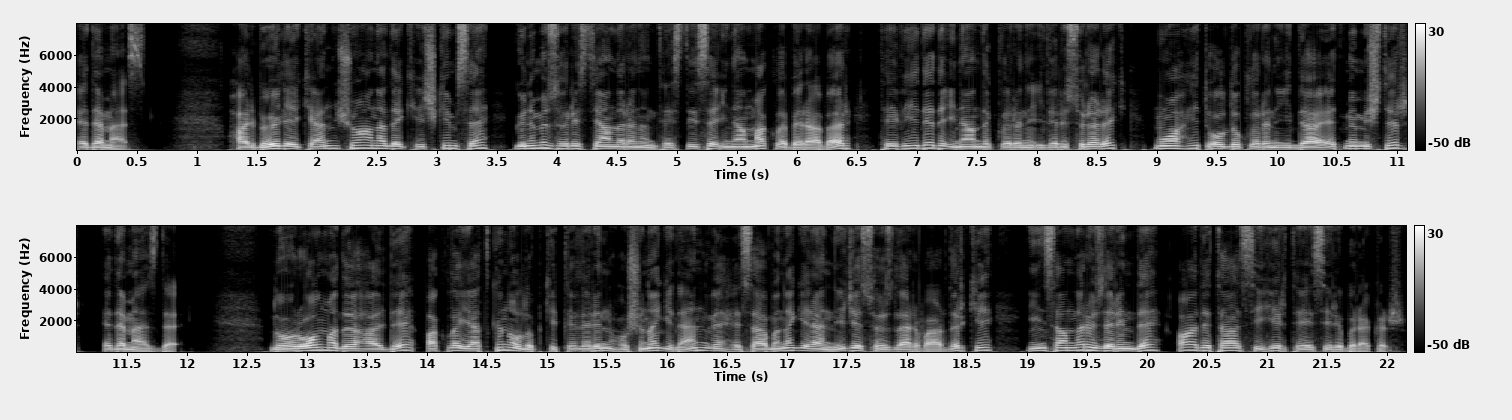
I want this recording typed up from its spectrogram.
edemez. Hal böyleyken şu ana dek hiç kimse günümüz Hristiyanlarının teslise inanmakla beraber tevhide de inandıklarını ileri sürerek muvahhid olduklarını iddia etmemiştir, edemez de doğru olmadığı halde akla yatkın olup kitlelerin hoşuna giden ve hesabına gelen nice sözler vardır ki insanlar üzerinde adeta sihir tesiri bırakır.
